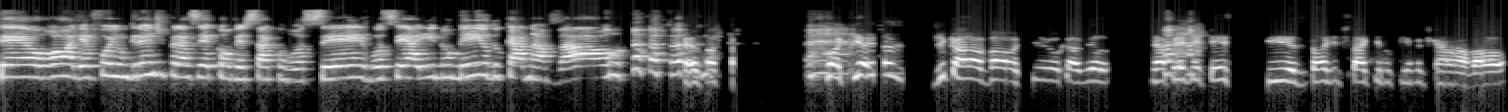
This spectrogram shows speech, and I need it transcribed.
Theo, olha, foi um grande prazer conversar com você. Você aí no meio do carnaval. Estou aqui ainda de carnaval, aqui, meu cabelo. Me apresentei esses dias, então a gente está aqui no clima de carnaval.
